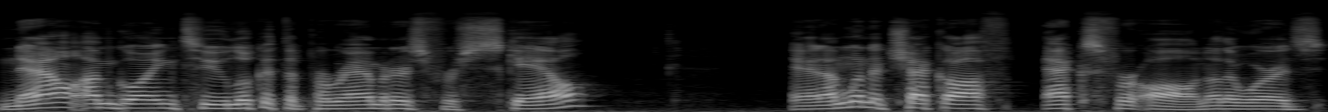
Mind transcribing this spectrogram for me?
Now I'm going to look at the parameters for scale and I'm going to check off X for all. In other words,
